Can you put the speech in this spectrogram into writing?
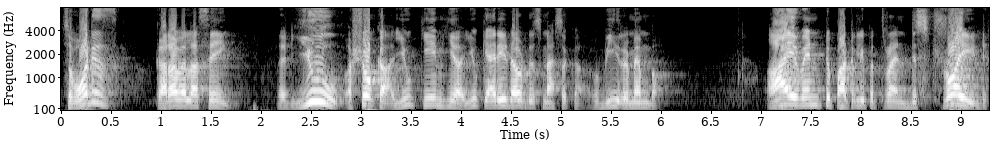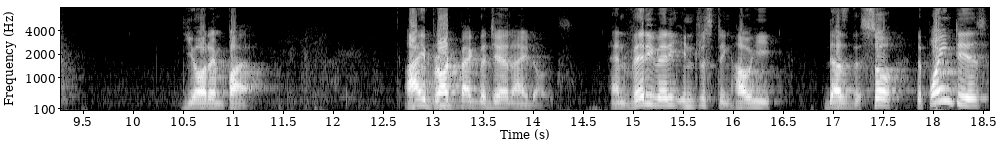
So, what is Kharavela saying? That you, Ashoka, you came here, you carried out this massacre. We remember. I went to Pataliputra and destroyed your empire. I brought back the Jain idols. And very, very interesting how he does this. So, the point is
